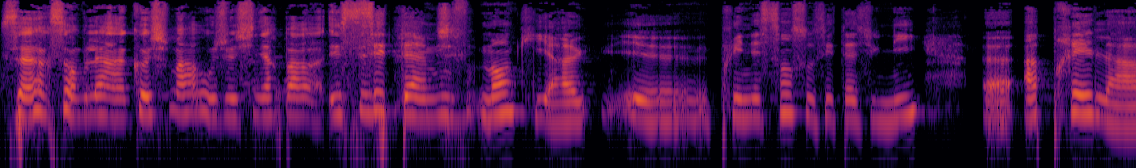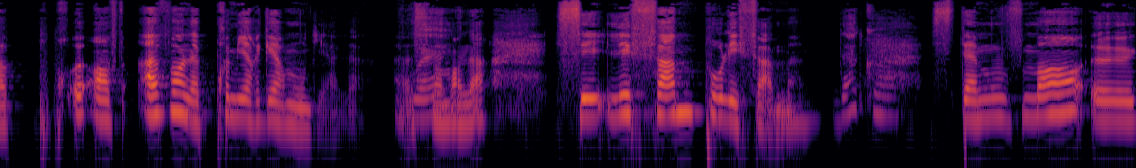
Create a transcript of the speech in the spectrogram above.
Ça ressemblait à un cauchemar où je vais finir par essayer. C'est un mouvement qui a euh, pris naissance aux États-Unis euh, après la, avant la Première Guerre mondiale. À ce moment-là, c'est les femmes pour les femmes. D'accord. C'est un mouvement, euh,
